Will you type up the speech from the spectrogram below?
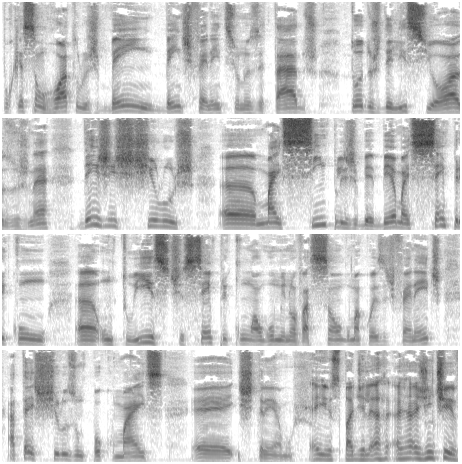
porque são rótulos bem, bem diferentes e inusitados todos deliciosos, né? Desde estilos uh, mais simples de beber, mas sempre com uh, um twist, sempre com alguma inovação, alguma coisa diferente, até estilos um pouco mais é, extremos. É isso, Padilha. A, a, gente,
